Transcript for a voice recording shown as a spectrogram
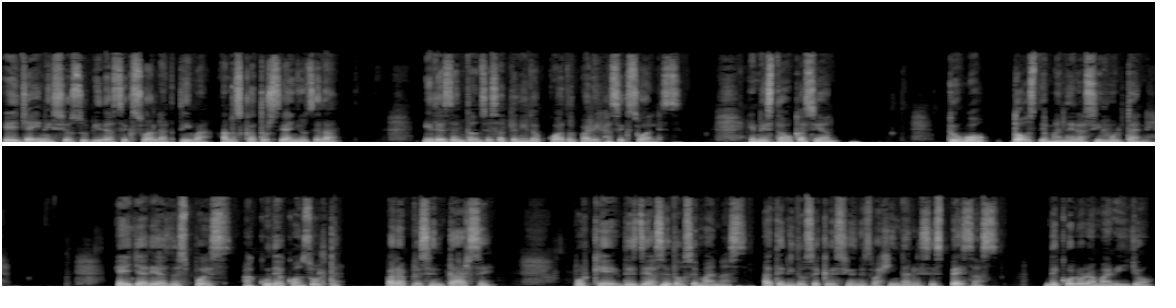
Ella inició su vida sexual activa a los 14 años de edad y desde entonces ha tenido cuatro parejas sexuales. En esta ocasión tuvo dos de manera simultánea. Ella días después acude a consulta para presentarse porque desde hace dos semanas ha tenido secreciones vaginales espesas, de color amarillo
